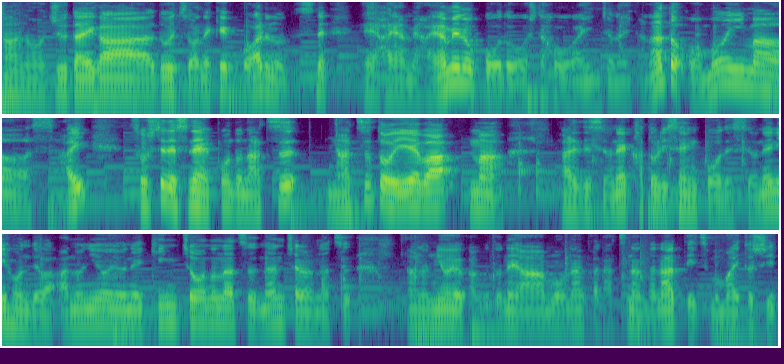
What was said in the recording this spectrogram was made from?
あの渋滞がドイツはね結構あるのでですね、えー、早め早めの行動をした方がいいんじゃないかなと思います。はい。そしてですね、今度夏、夏といえば、まあ、あれですよね、蚊取り線香ですよね、日本では。あの匂いをね、緊張の夏、なんちゃらの夏、あの匂いを嗅ぐとね、ああ、もうなんか夏なんだなっていつも毎年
